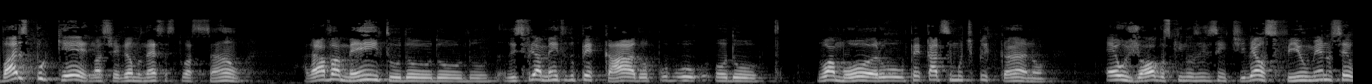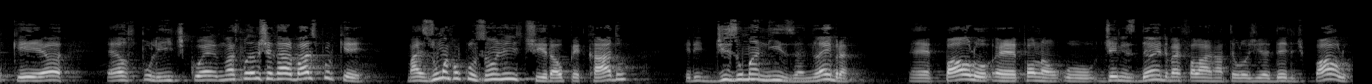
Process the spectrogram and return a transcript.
vários porquê nós chegamos nessa situação. Agravamento do, do, do, do esfriamento do pecado, o, o- do, do amor, o pecado se multiplicando. É os jogos que nos incentivam, é os filmes, é não sei o quê, é, é os políticos. é- nós podemos chegar a vários porquê. Mas uma conclusão a gente tira: o pecado ele desumaniza. Lembra? É, Paulo, é, Paulo não, o James Dunn ele vai falar na teologia dele de Paulo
